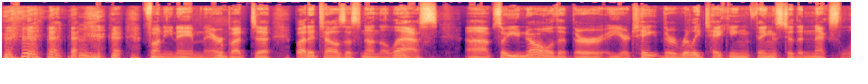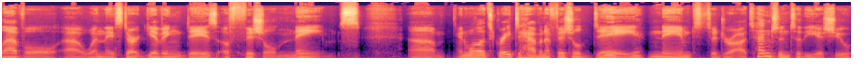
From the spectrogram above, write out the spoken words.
funny name there, but uh, but it tells us nonetheless. Uh, so you know that they're you're take they're really taking things to the next level uh, when they start giving days official names. Um, and while it's great to have an official day named to draw attention to the issue,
